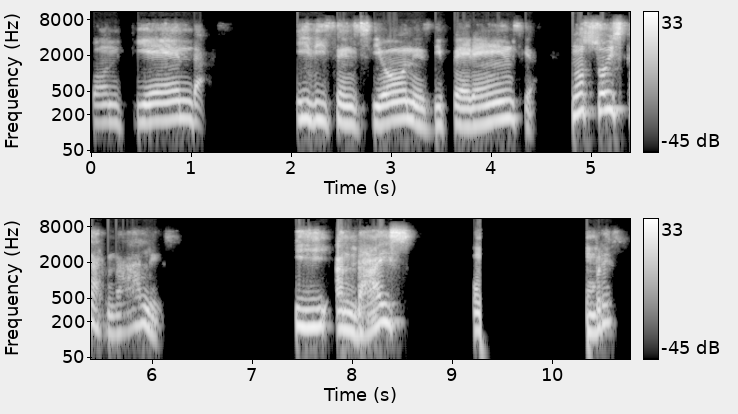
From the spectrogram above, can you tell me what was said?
contiendas y disensiones, diferencias, no sois carnales y andáis hombres.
